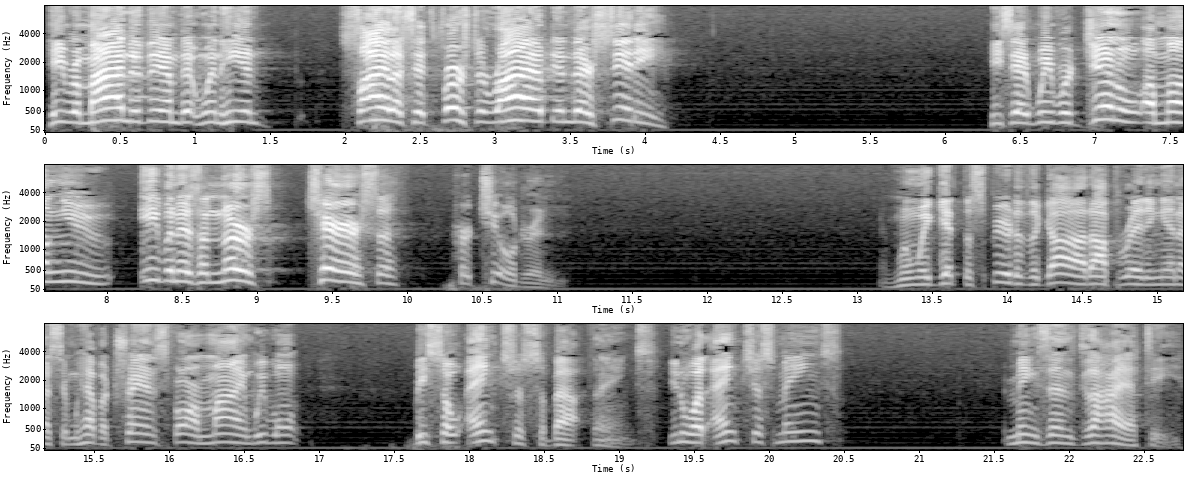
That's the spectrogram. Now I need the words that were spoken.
He reminded them that when he and Silas had first arrived in their city, he said, we were gentle among you, even as a nurse cherisheth her children. And when we get the Spirit of the God operating in us and we have a transformed mind, we won't be so anxious about things. You know what anxious means? It means anxiety.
